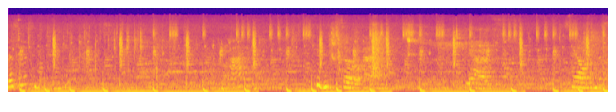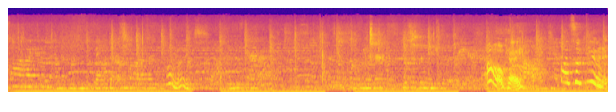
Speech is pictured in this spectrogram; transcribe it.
So this is so um, we have on this side, and then they have their own bar. Oh, nice. Yeah, and this area. Sales manager. This is the mini delivery area. Oh, okay. Oh, Oh, it's so cute.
